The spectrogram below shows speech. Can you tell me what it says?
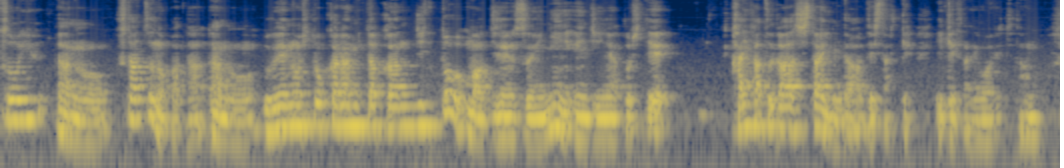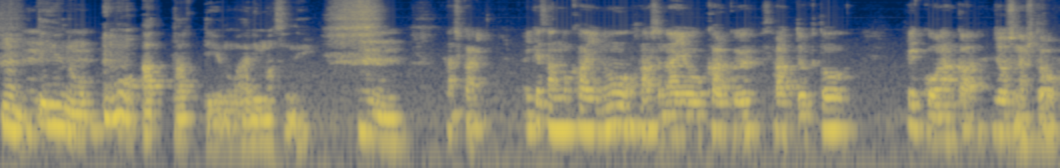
そういう、あの、二つのパターン、あの、上の人から見た感じと、まあ、純粋にエンジニアとして、開発がしたいんだ、でしたっけ？池さん言われてたの。うん。っていうのもあったっていうのがありますね。うん。確かに。池さんの回の話した内容を軽くさらっておくと、結構なんか上司の人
